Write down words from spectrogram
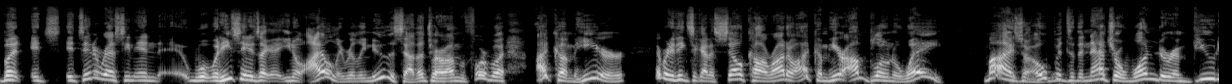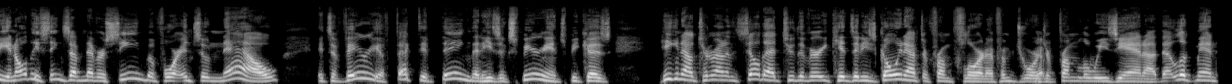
But it's it's interesting, and what, what he's saying is like, you know, I only really knew the South. That's where I'm a Florida boy. I come here. Everybody thinks I got to sell Colorado. I come here. I'm blown away. My eyes are mm-hmm. open to the natural wonder and beauty and all these things I've never seen before. And so now it's a very effective thing that he's experienced because he can now turn around and sell that to the very kids that he's going after from Florida, from Georgia, from Louisiana. That look, man,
